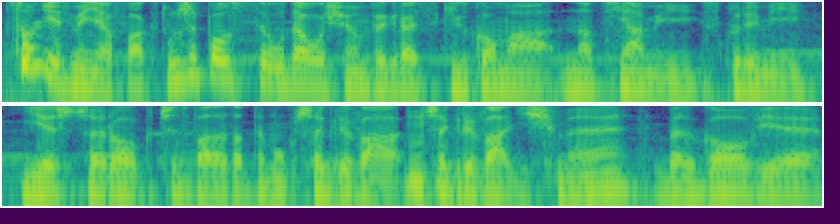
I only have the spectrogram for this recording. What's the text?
Co nie zmienia faktu, że Polsce udało się wygrać z kilkoma nacjami, z którymi jeszcze rok czy dwa lata temu przegrywa, przegrywaliśmy. Belgowie,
